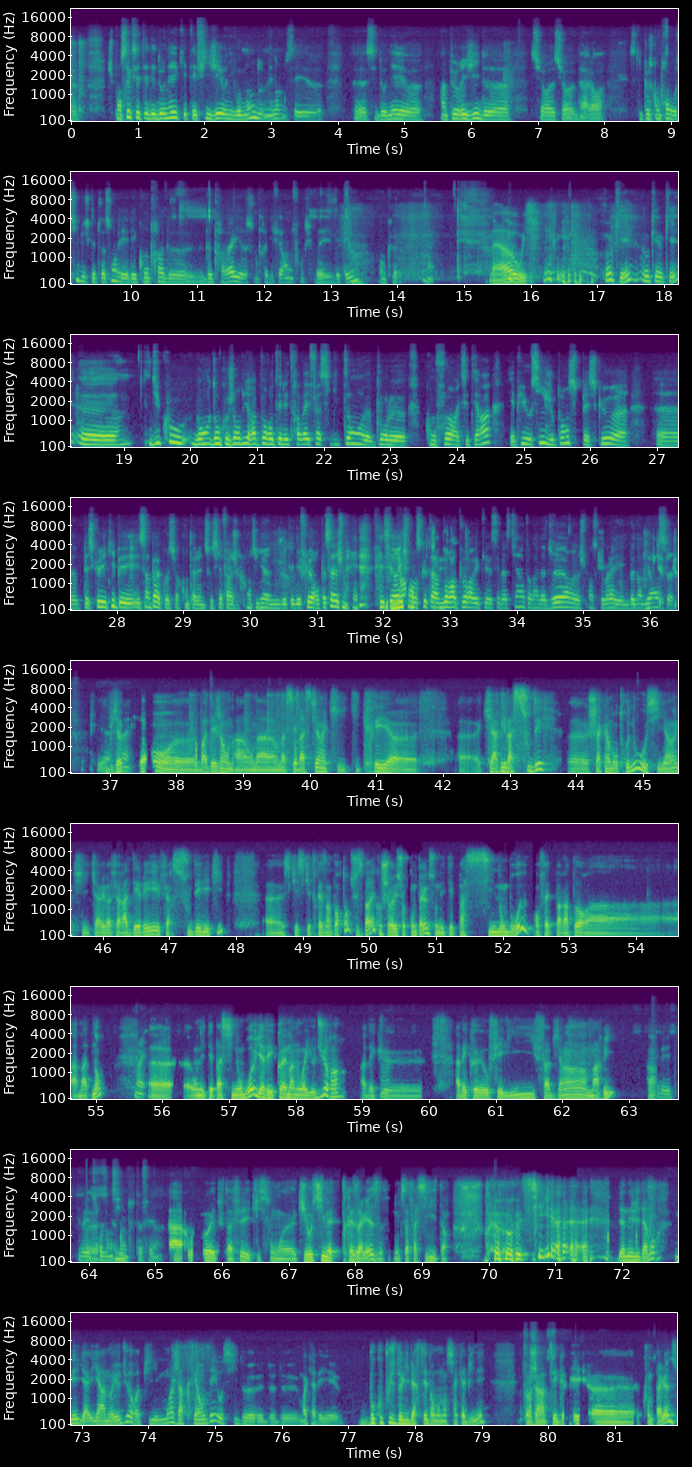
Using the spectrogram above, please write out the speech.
Je pensais que c'était des données qui étaient figées au niveau monde, mais non, c'est euh, ces données un peu rigides sur. sur ben alors, ce qui peut se comprendre aussi, puisque de toute façon, les, contrats de, de, travail sont très différents en fonction des, pays. Donc, Ah oui. ok, ok, ok. Du coup, bon, donc aujourd'hui, rapport au télétravail facilitant euh, pour le confort, etc. Et puis aussi, je pense, parce que, euh, euh, parce que l'équipe est, sympa quoi, sur Contalent Social. Enfin, je continue à nous jeter des fleurs au passage, mais, c'est vrai que je pense que tu as un bon rapport avec Sébastien, ton manager. Je pense que voilà, il y a une bonne ambiance. Bien, évidemment, bah déjà, on a, on, a, on a Sébastien qui, qui crée, qui arrive à souder chacun d'entre nous aussi, hein, qui, qui, arrive à faire adhérer, faire souder l'équipe. Euh, ce, qui est, ce qui est très important. Parce que c'est pareil, quand je suis arrivé sur Contagions, on n'était pas si nombreux, en fait, par rapport à, à maintenant. Euh, on n'était pas si nombreux. Il y avait quand même un noyau dur, hein, avec, euh, avec Ophélie, Fabien, Marie. Hein. Il, y avait, les trois anciens, tout à fait. Hein. Ah oui, tout à fait, et qui sont qui aussi mettent très à l'aise, donc ça facilite aussi, bien évidemment. Mais il y, a, il y, a, un noyau dur. Puis moi, j'appréhendais aussi de, de, de, moi qui avais beaucoup plus de liberté dans mon ancien cabinet. Quand j'ai intégré euh,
